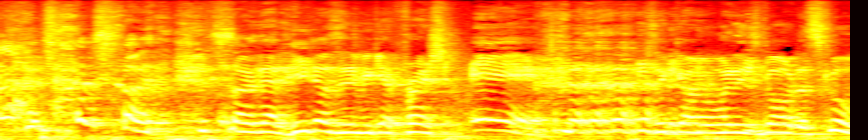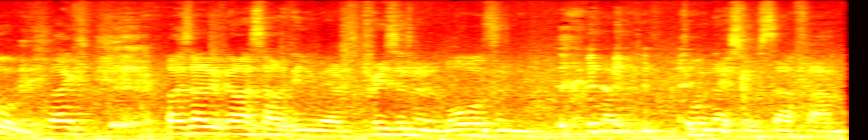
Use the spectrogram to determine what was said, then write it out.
so, so that he doesn't even get fresh air to go when he's going to school. Like I was only then I started thinking about prison and laws and like doing that sort of stuff. Um,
